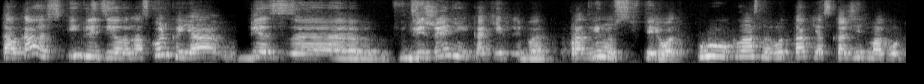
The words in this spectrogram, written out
толкалась и глядела, насколько я без э, движений каких-либо продвинусь вперед. О, классно, вот так я скользить могу.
